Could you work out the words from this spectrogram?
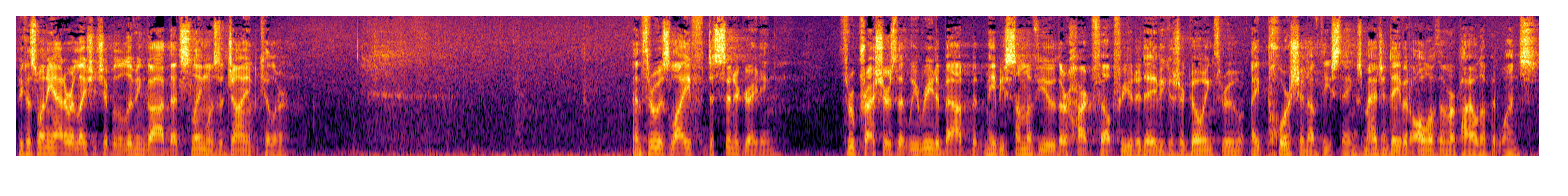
Because when he had a relationship with the living God, that sling was a giant killer. And through his life disintegrating, through pressures that we read about, but maybe some of you, they're heartfelt for you today because you're going through a portion of these things. Imagine, David, all of them are piled up at once.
